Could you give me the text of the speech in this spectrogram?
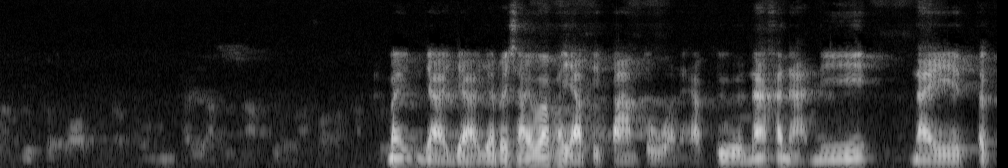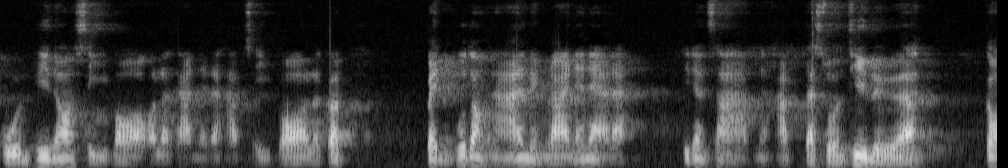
ครับยุทธกับปอเราต้องพยายามติดตามตัวมาสอบปากคำไม่อย่าอย่าอย่าไปใช้ว่าพยายามติดตามตัวนะครับ คือณขณะนี้ ในตระกูลพี่น้องสี่บอก็แล้วกันเนี่ยนะครับสี่บอแล้วก็เป็นผู้ต้องหาหนึ่งรายแน่ๆแล้วที่ท่านทราบนะครับ แต่ส่วนที่เหลือก็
